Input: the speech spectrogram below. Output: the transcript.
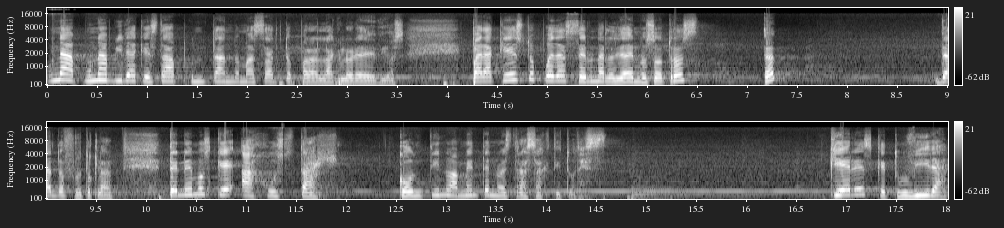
una, una vida que está apuntando más alto para la gloria de Dios. Para que esto pueda ser una realidad en nosotros, ¿eh? dando fruto, claro, tenemos que ajustar continuamente nuestras actitudes. ¿Quieres que tu vida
